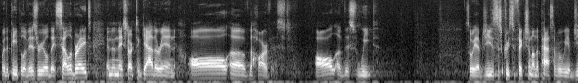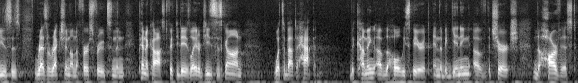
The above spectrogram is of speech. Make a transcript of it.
where the people of Israel they celebrate and then they start to gather in all of the harvest, all of this wheat. So we have Jesus' crucifixion on the Passover, we have Jesus' resurrection on the first fruits, and then Pentecost 50 days later, Jesus is gone. What's about to happen? The coming of the Holy Spirit and the beginning of the church, the harvest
